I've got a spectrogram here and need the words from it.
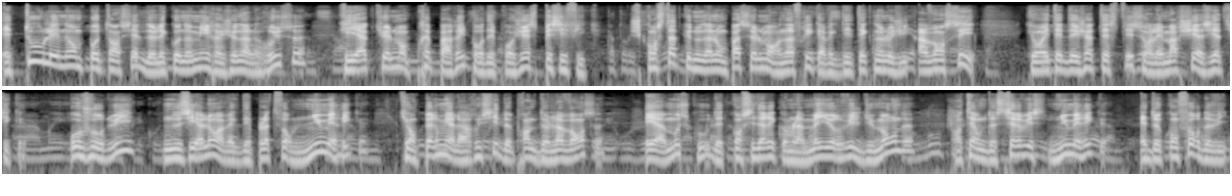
et tous les normes potentiels de l'économie régionale russe qui est actuellement préparée pour des projets spécifiques. Je constate que nous n'allons pas seulement en Afrique avec des technologies avancées, qui ont été déjà testés sur les marchés asiatiques. Aujourd'hui, nous y allons avec des plateformes numériques qui ont permis à la Russie de prendre de l'avance et à Moscou d'être considérée comme la meilleure ville du monde en termes de services numériques et de confort de vie.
